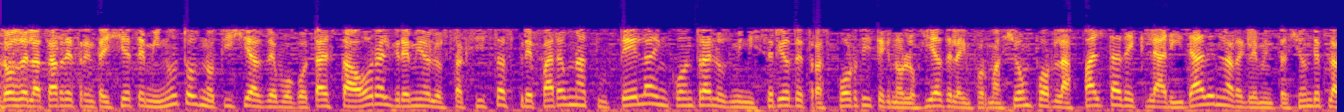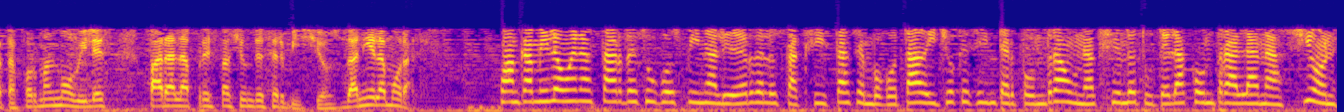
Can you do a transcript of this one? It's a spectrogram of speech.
Dos de la tarde, 37 minutos. Noticias de Bogotá. A esta hora, el gremio de los taxistas prepara una tutela en contra de los ministerios de Transporte y Tecnologías de la Información por la falta de claridad en la reglamentación de plataformas móviles para la prestación de servicios. Daniela Morales. Juan Camilo, buenas tardes. Hugo Espina, líder de los taxistas en Bogotá, ha dicho que se interpondrá una acción de tutela contra la Nación,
